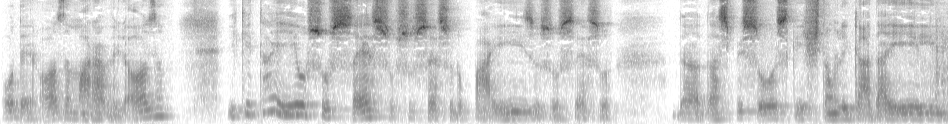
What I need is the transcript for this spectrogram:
poderosa, maravilhosa, e que está aí o sucesso, o sucesso do país, o sucesso da, das pessoas que estão ligadas a ele,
